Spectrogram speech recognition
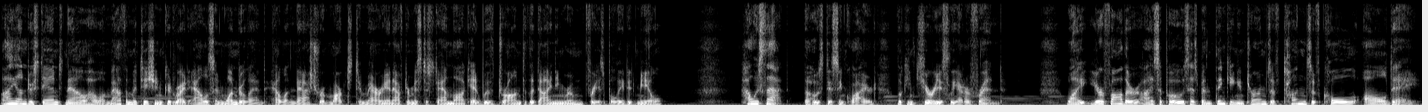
I understand now how a mathematician could write Alice in Wonderland, Helen Nash remarked to Marion after Mr. Stanlock had withdrawn to the dining room for his belated meal. How is that? The hostess inquired, looking curiously at her friend. Why, your father, I suppose, has been thinking in terms of tons of coal all day.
